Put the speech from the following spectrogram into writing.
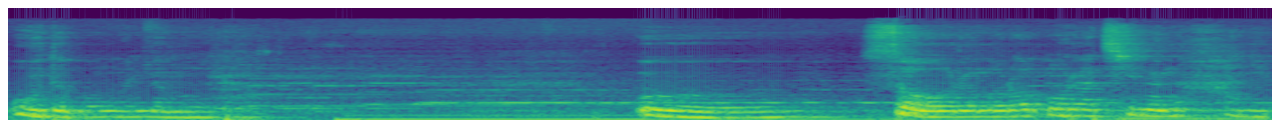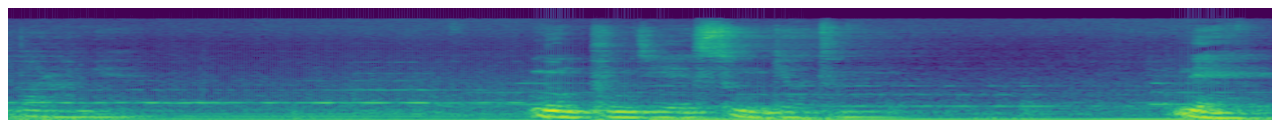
우드봉을 넘어다 우 소름으로 몰아치는 한이바람에 문풍지에 숨겨둔 내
